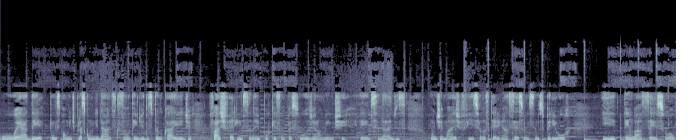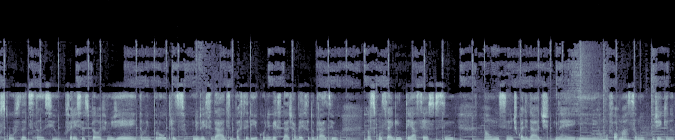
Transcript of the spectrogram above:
O EAD, principalmente para as comunidades que são atendidas pelo CAED, faz diferença, né? Porque são pessoas geralmente é, de cidades onde é mais difícil elas terem acesso ao ensino superior e tendo acesso aos cursos à distância oferecidos pela UFMG e também por outras universidades em parceria com a Universidade Aberta do Brasil, elas conseguem ter acesso sim a um ensino de qualidade, né? E a uma formação digna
